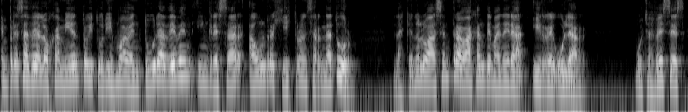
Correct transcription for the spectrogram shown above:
Empresas de alojamiento y turismo aventura deben ingresar a un registro en Cernatur. Las que no lo hacen trabajan de manera irregular. Muchas veces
